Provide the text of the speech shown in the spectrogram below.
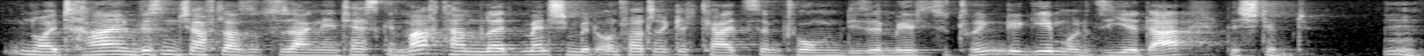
neutralen Wissenschaftler sozusagen den Test gemacht, haben Menschen mit Unverträglichkeitssymptomen diese Milch zu trinken gegeben und siehe da, das stimmt. Mhm.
